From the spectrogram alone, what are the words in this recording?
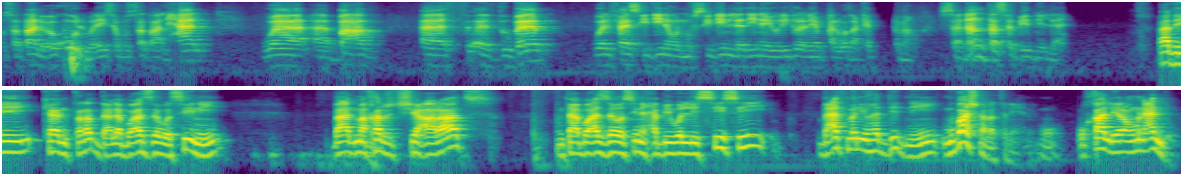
بسطاء العقول وليس بسطاء الحال وبعض الذباب والفاسدين والمفسدين الذين يريدون أن يبقى الوضع كما هو. سننتصر بإذن الله. هذه كانت رد على أبو عزة وسيني بعد ما خرجت الشعارات. نتاع أبو عزة وسيني حب يولي السيسي بعث من يهددني مباشرة يعني وقال لي راه من عنده.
